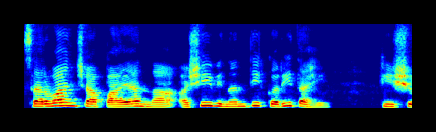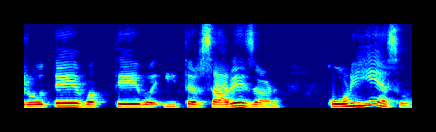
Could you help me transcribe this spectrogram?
सर्वांच्या पायांना अशी विनंती करीत आहे की श्रोते वक्ते व इतर सारे जण कोणीही असोत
